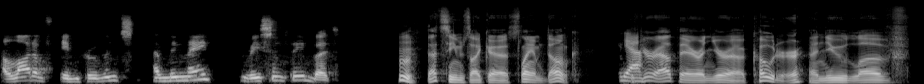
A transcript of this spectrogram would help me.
a lot of improvements have been made recently but Hmm, that seems like a slam dunk. Yeah. If you're out there and you're a coder and you love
